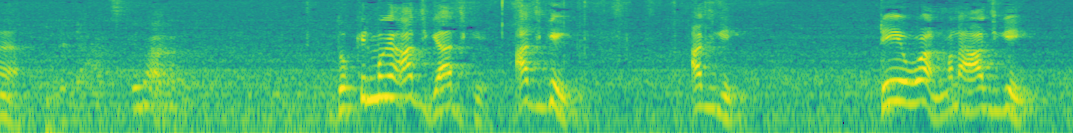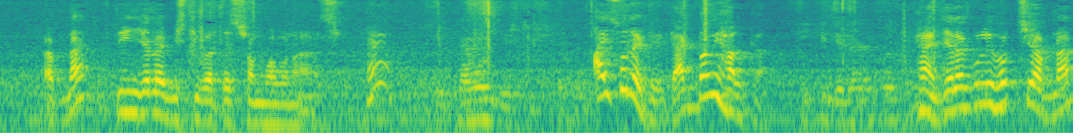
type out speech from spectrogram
হ্যাঁ। দক্ষিণবঙ্গে আজকে আজকে আজকেই আজকেই। ডে ওয়ান মানে আজকেই আপনার তিন জেলায় বৃষ্টিপাতের সম্ভাবনা আছে হ্যাঁ? আইসোলেটেড একদমই হালকা। হ্যাঁ জেলাগুলি হচ্ছে আপনার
